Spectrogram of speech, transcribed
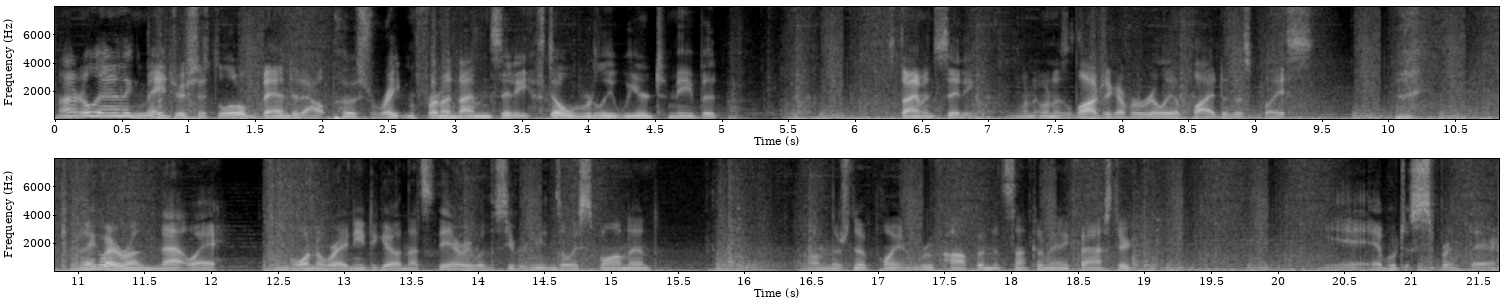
not really anything major. It's just a little bandit outpost right in front of Diamond City. Still really weird to me, but it's Diamond City. When, when has logic ever really applied to this place? I think if I run that way, I'm going to where I need to go, and that's the area where the super mutants always spawn in. Um, there's no point in roof hopping, it's not going to be any faster. Yeah, we'll just sprint there.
